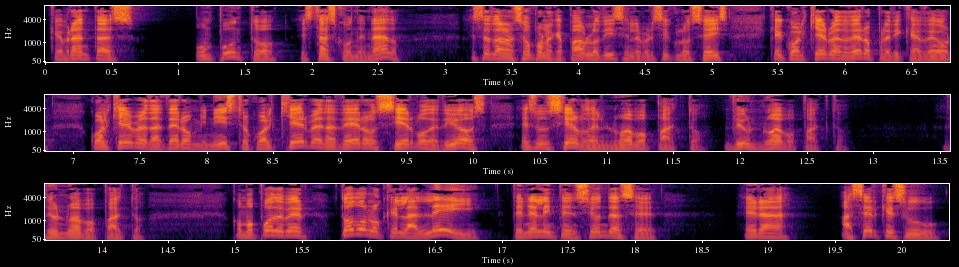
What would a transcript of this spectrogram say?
quebrantas un punto, estás condenado. Esta es la razón por la que Pablo dice en el versículo 6 que cualquier verdadero predicador, cualquier verdadero ministro, cualquier verdadero siervo de Dios es un siervo del nuevo pacto, de un nuevo pacto, de un nuevo pacto. Como puede ver, todo lo que la ley tenía la intención de hacer era hacer que su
